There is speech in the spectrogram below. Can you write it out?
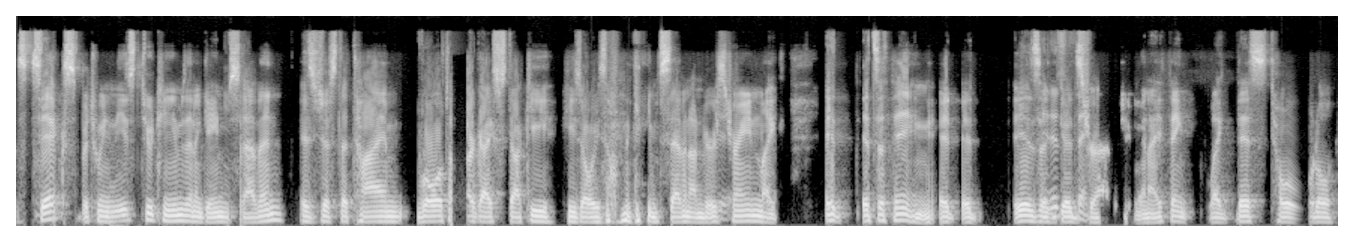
six between these two teams in a game seven is just a time. Roll with our guy Stucky. He's always on the game seven unders Yeah. train. Like it, it's a thing. It it is a is good thing. strategy, and I think like this total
